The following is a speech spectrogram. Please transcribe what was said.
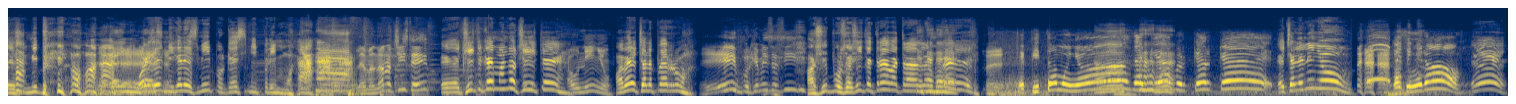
Es mi primo. Por eso es. Miguel Smith, porque es mi primo. Le mandaron chiste, ¿eh? Eh, ¿Chiste? ¿Qué mandó chiste? A un niño. A ver, échale perro. Eh, ¿por qué me dice así? Así, pues así te traba tras las mujeres. Pepito Muñoz, de aquí a qué? ¡Échale, niño! Casimiro. ¡Eh!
